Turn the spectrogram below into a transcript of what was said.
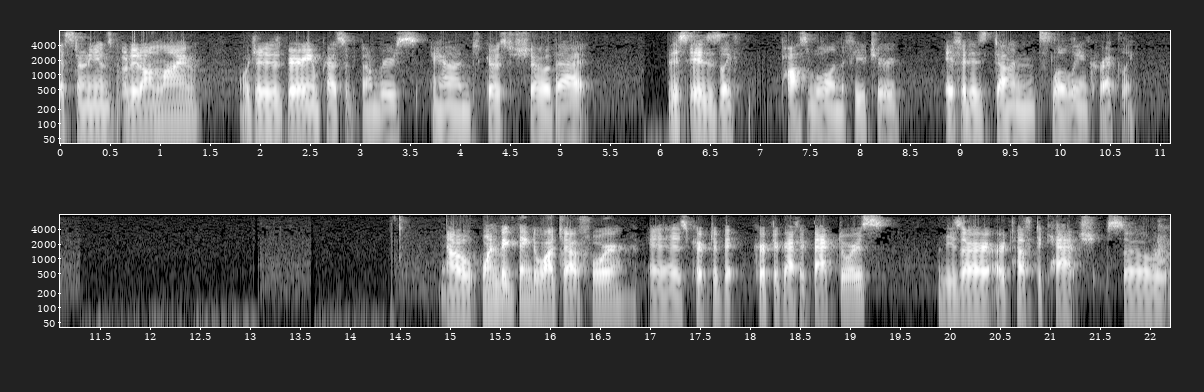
Estonians voted online, which is very impressive numbers and goes to show that this is like possible in the future if it is done slowly and correctly. Now, one big thing to watch out for is crypto cryptographic backdoors. These are, are tough to catch. So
